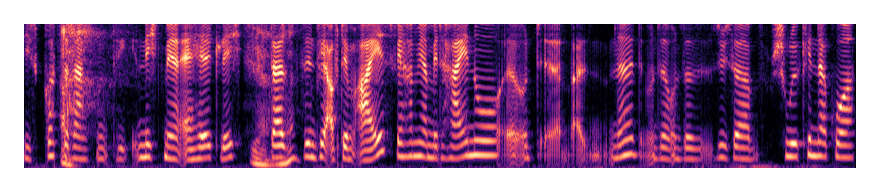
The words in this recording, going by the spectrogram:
Die ist Gott sei Dank Ach. nicht mehr erhältlich. Ja. Da sind wir auf dem Eis. Wir haben ja mit Heino äh, und äh, ne, unser, unser süßer Schulkinderchor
